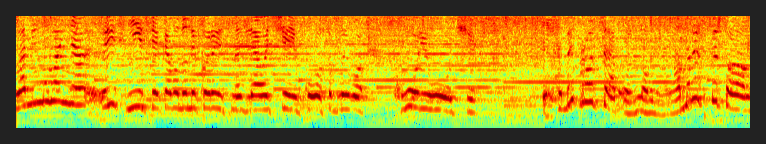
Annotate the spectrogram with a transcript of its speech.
ламінування рісниць, яке воно не корисне для очей, особливо хворі очі. Ми про це розмовляли. А мене спитали,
